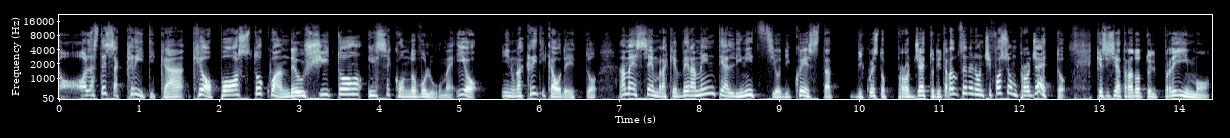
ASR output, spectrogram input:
ho la stessa critica che ho posto quando è uscito il secondo volume. Io in una critica ho detto, a me sembra che veramente all'inizio di, questa, di questo progetto di traduzione non ci fosse un progetto, che si sia tradotto il primo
